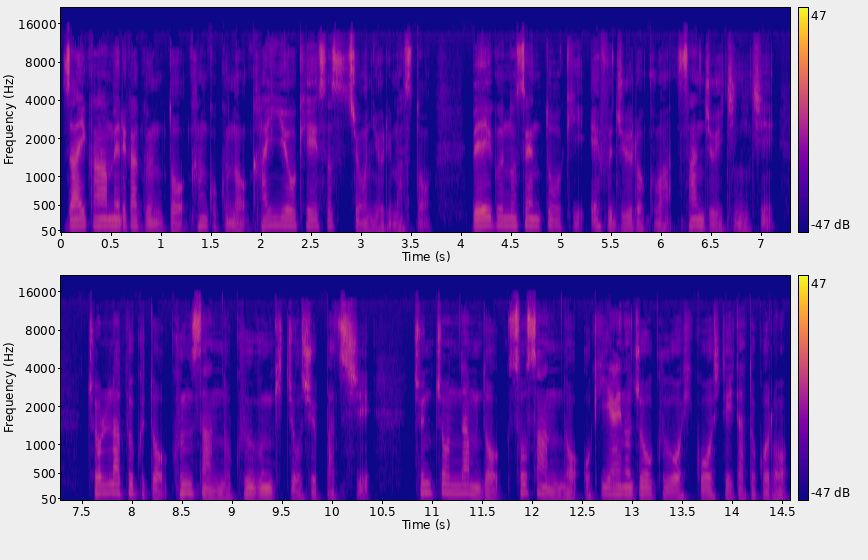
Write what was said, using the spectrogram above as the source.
在韓アメリカ軍と韓国の海洋警察庁によりますと米軍の戦闘機 F16 は31日チョンラプクとクンサンの空軍基地を出発しチュンチョンナムドソサンの沖合の上空を飛行していたところ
